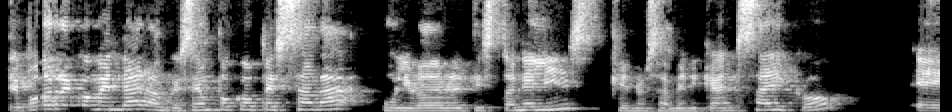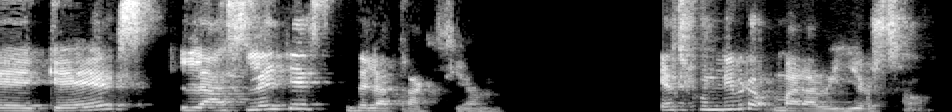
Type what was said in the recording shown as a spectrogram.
Te puedo recomendar, aunque sea un poco pesada, un libro de Bret Easton Ellis, que no es American Psycho, eh, que es Las leyes de la atracción. Es un libro maravilloso.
